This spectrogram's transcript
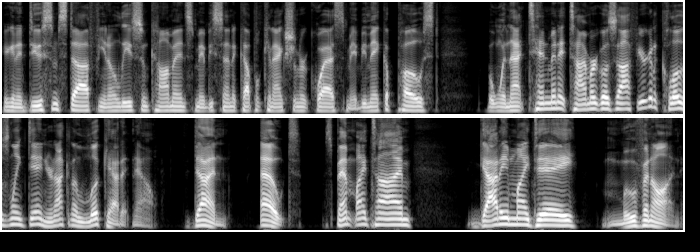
You're going to do some stuff, you know, leave some comments, maybe send a couple connection requests, maybe make a post. But when that 10 minute timer goes off, you're going to close LinkedIn. You're not going to look at it now. Done. Out. Spent my time, got in my day, moving on.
